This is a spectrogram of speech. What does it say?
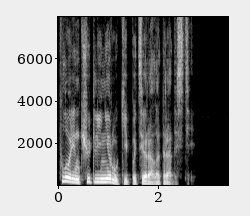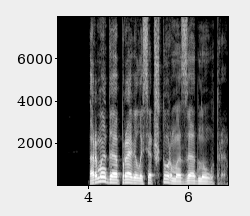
Флорин чуть ли не руки потирал от радости. Армада оправилась от шторма за одно утро.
